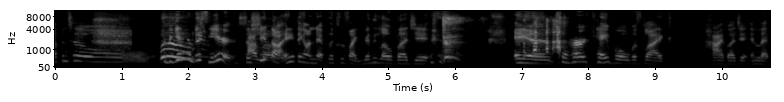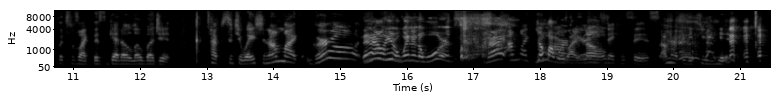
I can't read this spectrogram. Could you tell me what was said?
up until the beginning of this year. So I she thought it. anything on Netflix was like really low budget. and to her cable was like high budget and Netflix was like this ghetto low budget type of situation. I'm like, girl, They're you- out here winning awards. right? I'm like, Your you mama was like, "No." mistaken, sis. I'm gonna have to get you hit.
